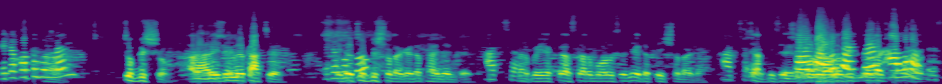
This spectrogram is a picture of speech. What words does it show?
এটা কত বললেন? চব্বিশশো। আর এটা হলো কাচের। এটা এটা কত? চব্বিশশো টাকা এটা থাইল্যান্ডের। আচ্ছা। তারপরে একটা আছে আর বড় সাইজে এটা টাকা। আচ্ছা। চার পিসের এটা ভালো ভালো থাকবেন। আল্লাহ হাফেজ।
